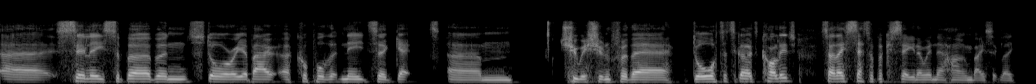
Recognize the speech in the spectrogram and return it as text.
uh, silly suburban story about a couple that need to get um, tuition for their daughter to go to college. So they set up a casino in their home, basically.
